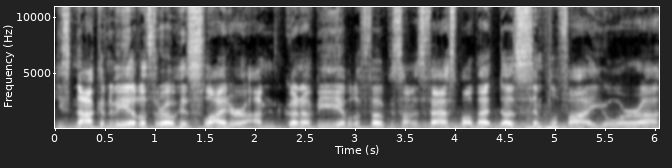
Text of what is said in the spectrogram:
he's not going to be able to throw his slider, I'm going to be able to focus on his fastball. That does simplify your uh,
